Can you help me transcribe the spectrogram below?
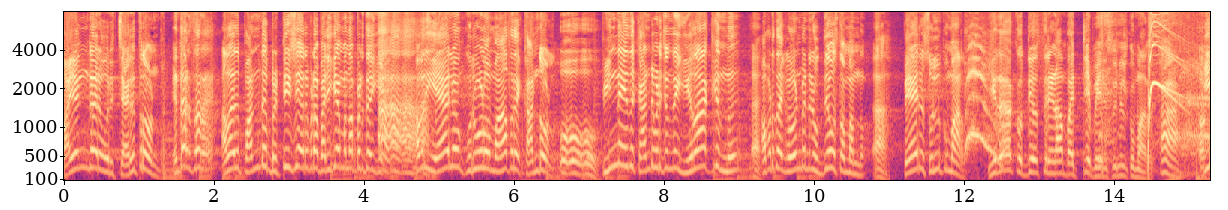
ഭയങ്കര ഒരു ചരിത്രമുണ്ട്. എന്താണ് സാറേ? അതായത് പണ്ട് ബ്രിട്ടീഷുകാർ ഇവിടെ ഭരിക്കാൻ വന്നപ്പോഴത്തേക്ക്. അവർ ഏലവും കുരുവളവും മാത്രമേ കണ്ടോളൂ ഓ ഓ ഓ. പിന്നെ ഇത് കണ്ടുപിടിച്ചത് ഇറാഖിൽ നിന്ന് അവിടുത്തെ ഗവൺമെന്റിന്റെ ഉദ്യോഗസ്ഥൻ വന്നു. പേര് സുനിൽകുമാർ. ഇറാഖ് ഉദ്യോഗസ്ഥനിടാൻ പറ്റിയ പേര് സുനിൽ കുമാർ ഈ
